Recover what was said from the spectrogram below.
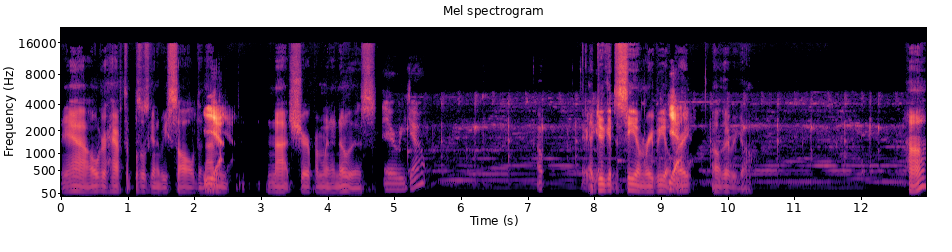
Yeah, over half the puzzle's going to be solved, and Yeah. I'm not sure if I'm going to know this. There we go. Oh, there I do go. get to see them revealed, Yeah. right? Oh, there we go. Huh?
